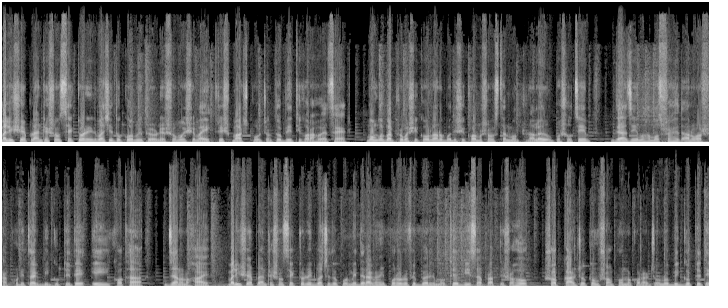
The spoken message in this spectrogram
মালয়েশিয়ার প্ল্যান্টেশন সেক্টর নির্বাচিত কর্মী প্রেরণের সময়সীমা একত্রিশ মার্চ পর্যন্ত বৃদ্ধি করা হয়েছে। মঙ্গলবার প্রবাসী কল্যাণ ও বৈদেশিক কর্মসংস্থান মন্ত্রণালয়ের উপসচিব গাজী মোহাম্মদ শাহেদ আনোয়ার স্বাক্ষরিত এক বিজ্ঞপ্তিতে এই কথা জানানো হয়। মালয়েশিয়ার প্ল্যান্টেশন সেক্টর নির্বাচিত কর্মীদের আগামী পনেরো ফেব্রুয়ারির মধ্যে ভিসা প্রাপ্তি সহ সব কার্যক্রম সম্পন্ন করার জন্য বিজ্ঞপ্তিতে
